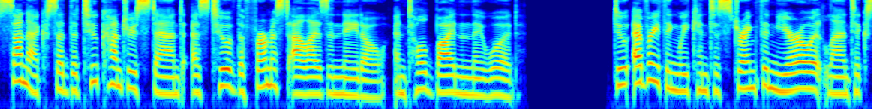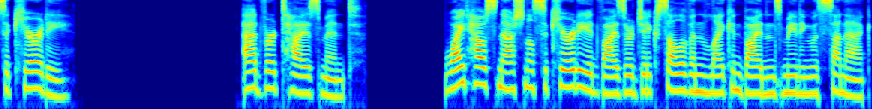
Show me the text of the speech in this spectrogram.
Sunak said the two countries stand as two of the firmest allies in NATO and told Biden they would do everything we can to strengthen Euro Atlantic security. Advertisement White House National Security Advisor Jake Sullivan likened Biden's meeting with Sunak,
